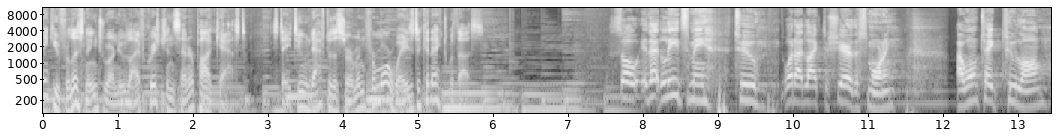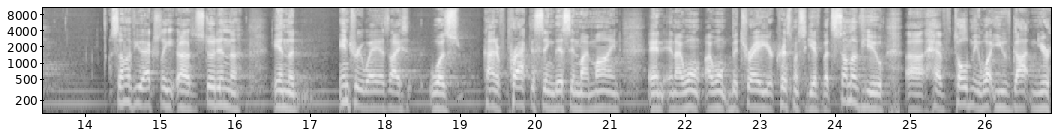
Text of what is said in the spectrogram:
Thank you for listening to our New Life Christian Center podcast. Stay tuned after the sermon for more ways to connect with us. So that leads me to what I'd like to share this morning. I won't take too long. Some of you actually uh, stood in the in the entryway as I was kind of practicing this in my mind, and, and I, won't, I won't betray your Christmas gift, but some of you uh, have told me what you've gotten your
